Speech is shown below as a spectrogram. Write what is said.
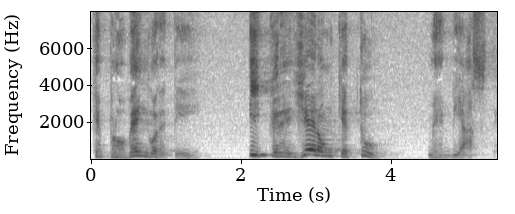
que provengo de ti y creyeron que tú me enviaste.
